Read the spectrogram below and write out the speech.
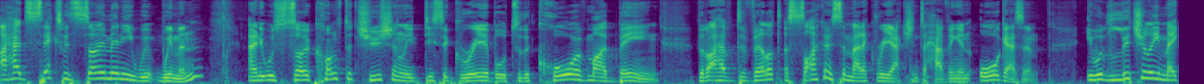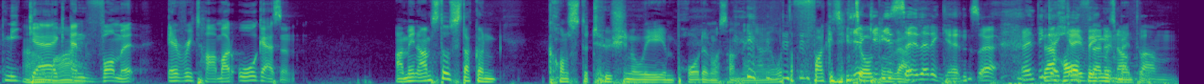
I had sex with so many w- women, and it was so constitutionally disagreeable to the core of my being that I have developed a psychosomatic reaction to having an orgasm. It would literally make me Oh gag my. and vomit every time I'd orgasm. I mean, I'm still stuck on constitutionally important or something. I mean, what the fuck is he Yeah, talking can you about? say that again? So I don't think That I whole gave thing that was enough mental. um,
